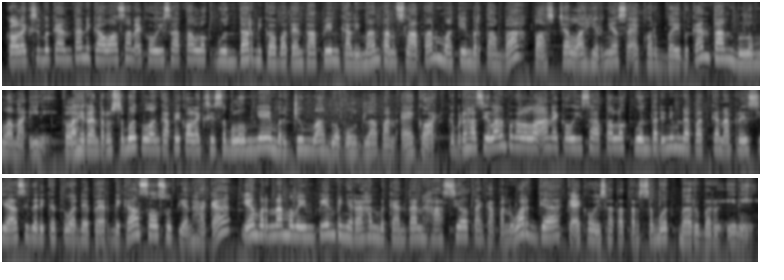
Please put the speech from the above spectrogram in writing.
Koleksi bekantan di kawasan ekowisata Lok Buntar di Kabupaten Tapin, Kalimantan Selatan makin bertambah pasca lahirnya seekor bayi bekantan belum lama ini. Kelahiran tersebut melengkapi koleksi sebelumnya yang berjumlah 28 ekor. Keberhasilan pengelolaan ekowisata Lok Buntar ini mendapatkan apresiasi dari Ketua DPRD Kalsel Supian Haka yang pernah memimpin penyerahan bekantan hasil tangkapan warga ke ekowisata tersebut baru-baru ini.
